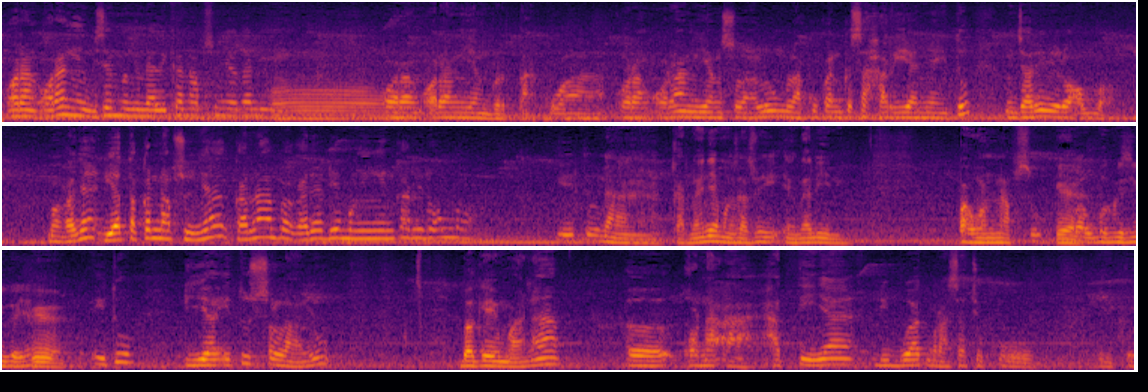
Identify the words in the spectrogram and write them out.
orang-orang yang bisa mengendalikan nafsunya tadi. Oh. Orang-orang yang bertakwa, orang-orang yang selalu melakukan kesehariannya itu mencari ridho Allah. Makanya dia tekan nafsunya karena apa? Karena dia menginginkan ridho Allah. Gitu. Nah, karenanya Bang Saswi yang tadi ini pawang nafsu, Iya. bau bagus juga ya. Iya. Itu dia itu selalu bagaimana eh, konaah hatinya dibuat merasa cukup gitu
